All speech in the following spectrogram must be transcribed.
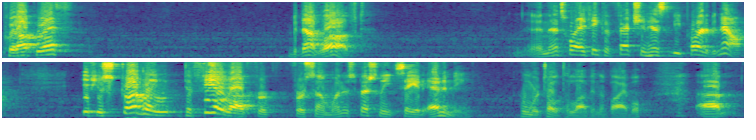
put up with, but not loved. And that's why I think affection has to be part of it. Now, if you're struggling to feel love for, for someone, especially, say, an enemy, whom we're told to love in the Bible, um,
